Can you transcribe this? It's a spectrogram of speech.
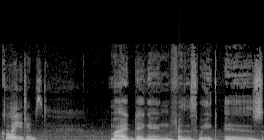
Cool. How about you, James? My digging for this week is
